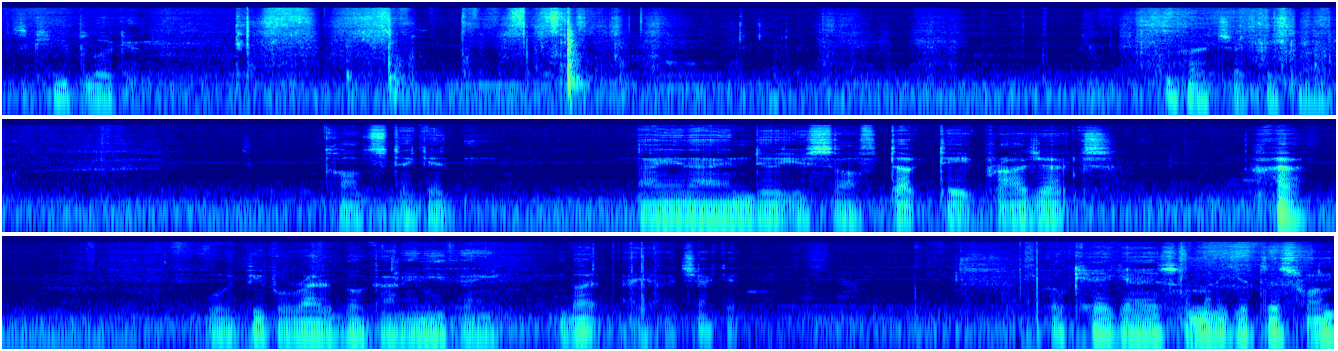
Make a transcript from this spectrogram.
Let's keep looking. I check this out. Stick It. 99 do-it-yourself duct tape projects. Would people write a book on anything? But I gotta check it. Okay guys, I'm gonna get this one.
